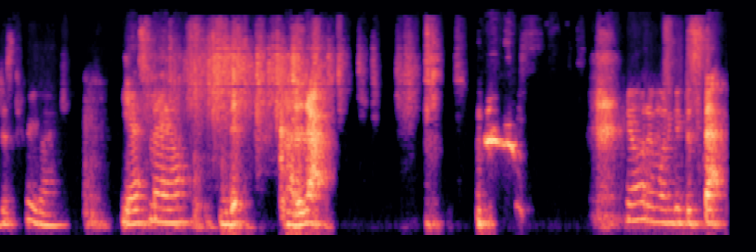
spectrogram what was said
Just everybody. Yes, ma'am. Cut it out. Y'all didn't want to get the stop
